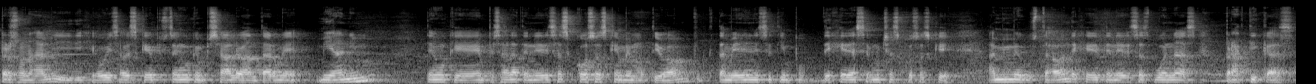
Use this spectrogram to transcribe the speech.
personal y dije, oye, ¿sabes qué? Pues tengo que empezar a levantarme mi ánimo, tengo que empezar a tener esas cosas que me motivaban, porque también en ese tiempo dejé de hacer muchas cosas que a mí me gustaban, dejé de tener esas buenas prácticas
